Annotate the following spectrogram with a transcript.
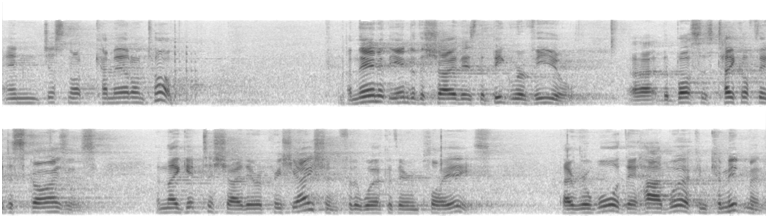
and just not come out on top. And then at the end of the show, there's the big reveal. Uh, the bosses take off their disguises and they get to show their appreciation for the work of their employees. They reward their hard work and commitment.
